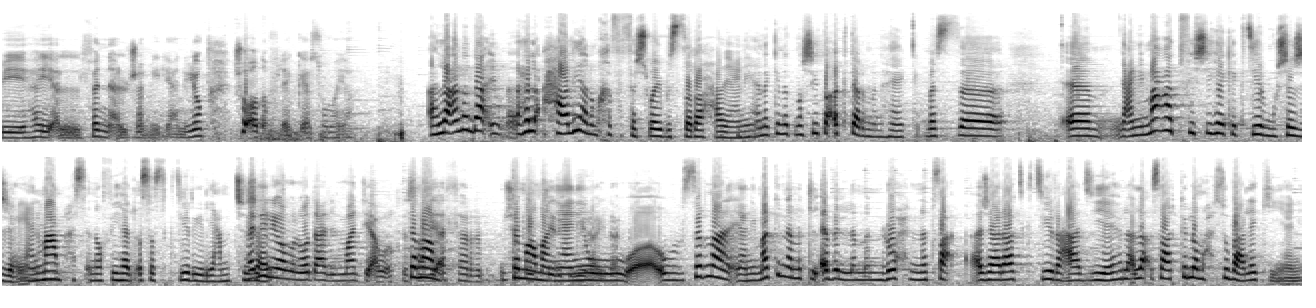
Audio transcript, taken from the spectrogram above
بهي الفن الجميل. يعني اليوم شو اضاف لك يا سمية؟ هلا أنا دائما هلا حاليا مخففة شوي بالصراحة. يعني أنا كنت نشيطة أكثر من هيك بس آه يعني ما عاد في شيء هيك كثير مشجع. يعني ما عم بحس إنه في هالقصص كثير اللي عم تشجع. هل اليوم الوضع المادي أو الاقتصادي تمام. أثر بشكل تماما. يعني وصرنا يعني ما كنا مثل قبل لما نروح ندفع أجارات كثير عادية. هلأ لا صار كله محسوب عليكي يعني.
